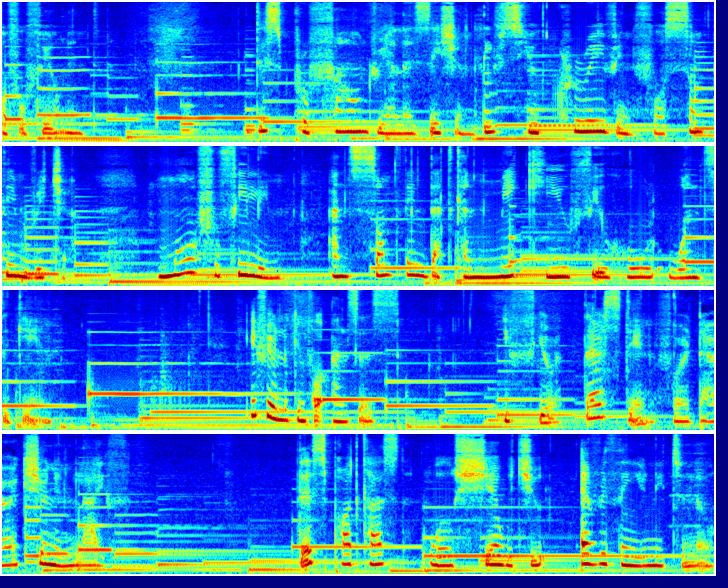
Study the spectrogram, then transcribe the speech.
or fulfillment. This profound realization leaves you craving for something richer, more fulfilling, and something that can make you feel whole once again. If you're looking for answers, if you're thirsting for a direction in life, this podcast will share with you everything you need to know.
